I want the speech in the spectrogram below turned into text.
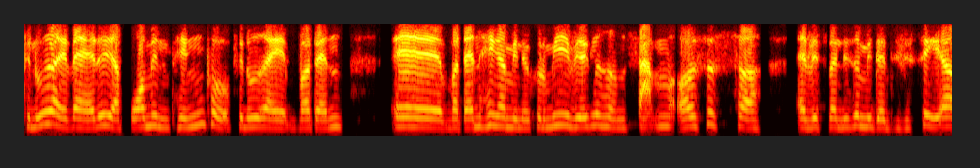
finde ud af, hvad er det, jeg bruger mine penge på. Finde ud af, hvordan, øh, hvordan hænger min økonomi i virkeligheden sammen. Også så at hvis man ligesom identificerer,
